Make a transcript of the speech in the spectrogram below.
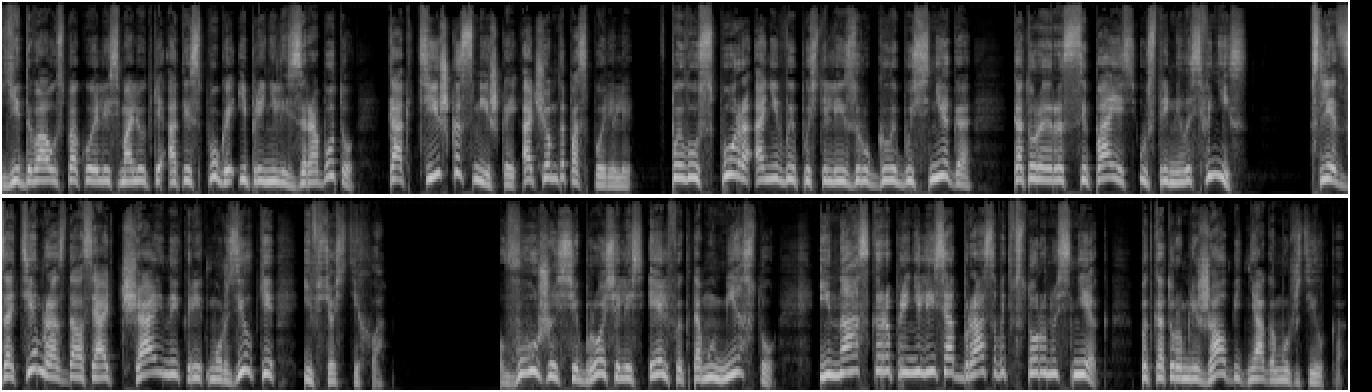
Едва успокоились малютки от испуга и принялись за работу — как Тишка с Мишкой о чем-то поспорили. В пылу спора они выпустили из рук глыбу снега, которая, рассыпаясь, устремилась вниз. Вслед за тем раздался отчаянный крик Мурзилки, и все стихло. В ужасе бросились эльфы к тому месту и наскоро принялись отбрасывать в сторону снег, под которым лежал бедняга Мурзилка.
